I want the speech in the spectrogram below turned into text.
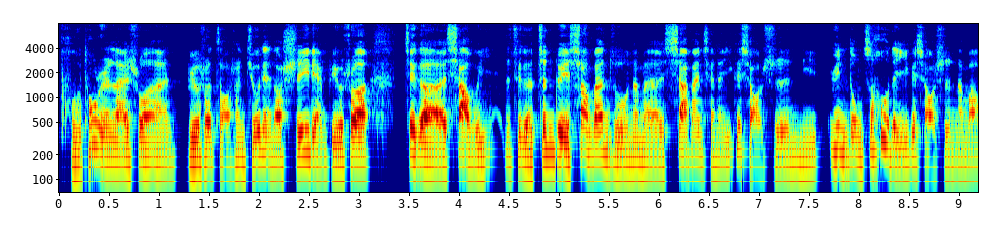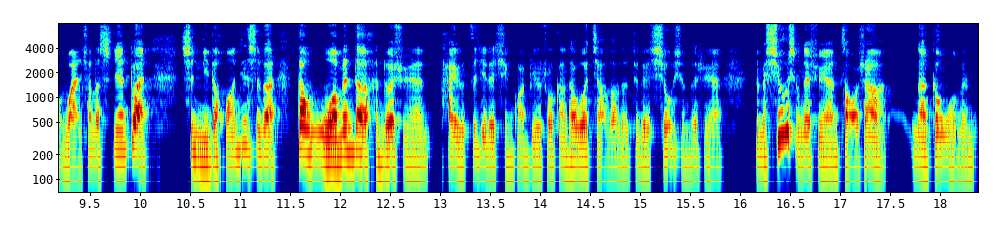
普通人来说啊，比如说早上九点到十一点，比如说这个下午一这个针对上班族，那么下班前的一个小时，你运动之后的一个小时，那么晚上的时间段是你的黄金时段。但我们的很多学员他有自己的情况，比如说刚才我讲到的这个修行的学员，那么修行的学员早上那跟我们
